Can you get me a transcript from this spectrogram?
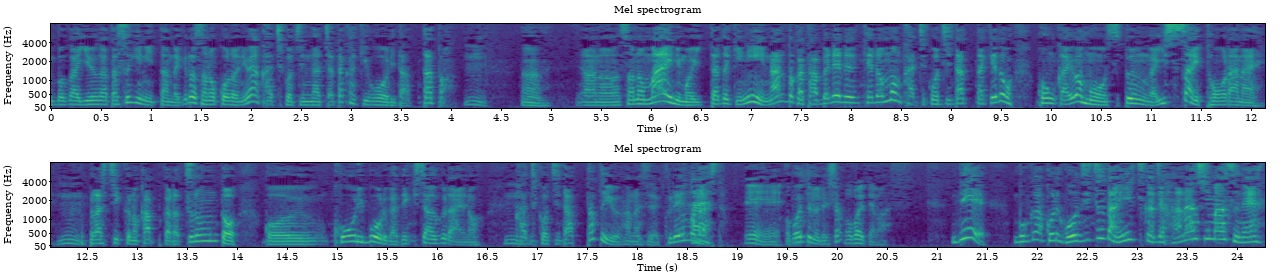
ん、僕は夕方過ぎに行ったんだけど、その頃にはカチコチになっちゃったかき氷だったと。えうん。うん。あの、その前にも行った時に、なんとか食べれるけども、カチコチだったけど、今回はもうスプーンが一切通らない。うんプラスチックのカップからつるんと、こう、氷ボールができちゃうぐらいのカチコチだったという話でクレームを出した。はいええええ。覚えてるでしょ？覚えてます。で、僕はこれ後日談いつかじゃあ話しますね。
